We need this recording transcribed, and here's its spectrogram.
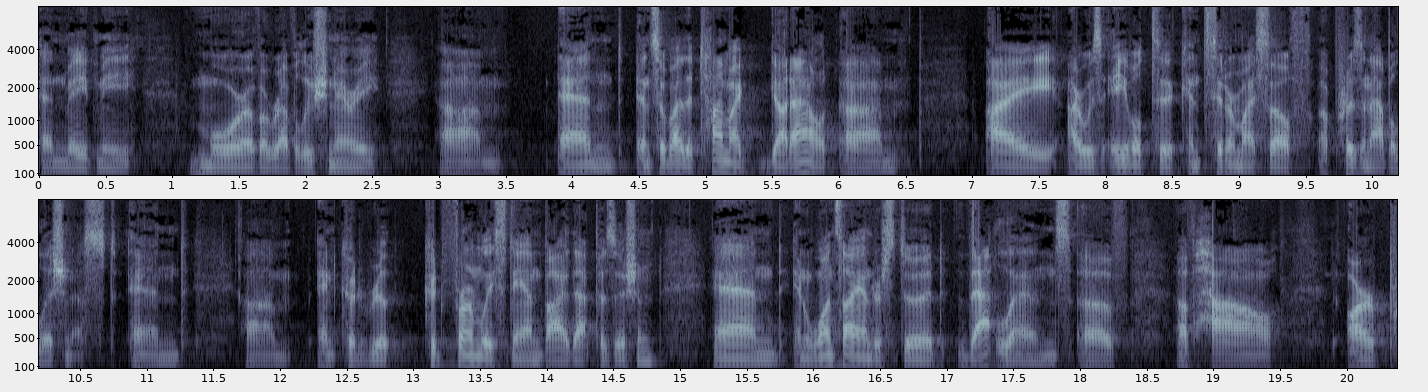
and made me more of a revolutionary. Um, and, and so by the time I got out, um, I, I was able to consider myself a prison abolitionist and, um, and could, re- could firmly stand by that position. And, and once I understood that lens of, of how our p-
